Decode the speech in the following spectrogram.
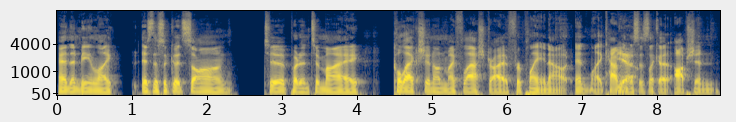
and then being like, is this a good song to put into my collection on my flash drive for playing out, and like having Yeah. this as like an option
